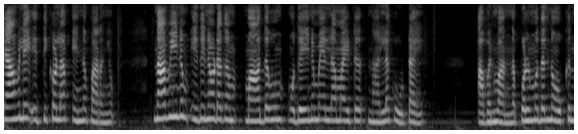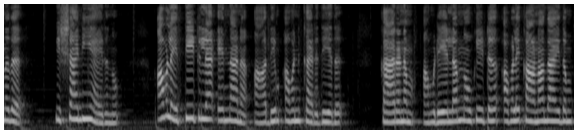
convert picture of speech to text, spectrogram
രാവിലെ എത്തിക്കൊള്ളാം എന്ന് പറഞ്ഞു. നവീനും ഇതിനോടകം മാധവും ഉദയനും എല്ലാമായിട്ട് നല്ല കൂട്ടായി. അവൻ വന്നപ്പോൾ മുതൽ നോക്കുന്നത് ഇഷാനിയായിരുന്നു. അവൾ എത്തിയിട്ടില്ല എന്നാണ് ആദ്യം അവൻ കരുതിയത്. കാരണം അവിടെയെല്ലാം നോക്കിയിട്ട് അവളെ കാണാതായതും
